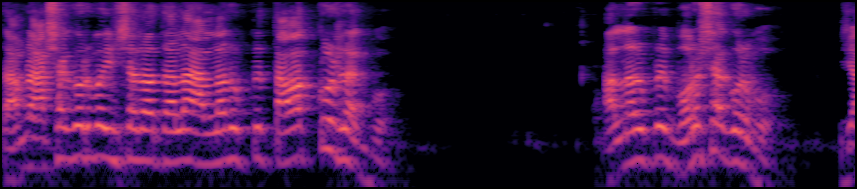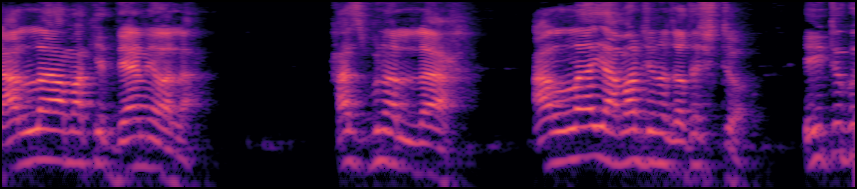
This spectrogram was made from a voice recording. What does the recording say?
তা আমরা আশা করব ইনশাআল্লাহ তাআলা আল্লাহর উপরে তাওয়াক্কুল রাখব। আল্লাহর উপরে ভরসা করব যে আল্লাহ আমাকে দেনেওয়ালা। হাসবুন আল্লাহ আল্লাহ আমার জন্য যথেষ্ট। এইটুকু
